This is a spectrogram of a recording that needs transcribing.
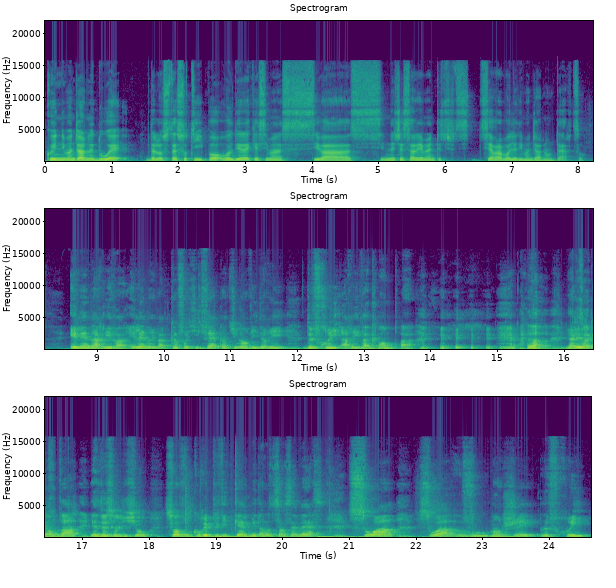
Quindi mangiarne due dello stesso tipo vuol dire che si, si va si- necessariamente si avrà voglia di mangiarne un terzo. Hélène arriva, Hélène arriva. Que faut-il faire quand une envie de riz, de fruits arrive à grands pas Alors, il arrive à grands pas, il y a deux solutions. Soit vous courez plus vite qu'elle, mais dans l'autre sens inverse, soit, soit vous mangez le fruit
